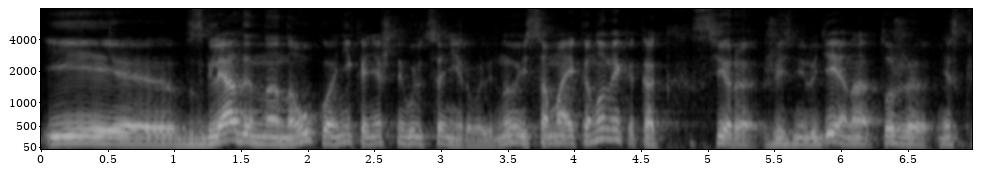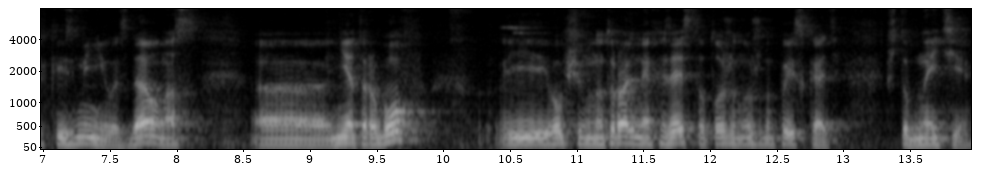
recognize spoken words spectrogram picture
и взгляды на науку, они, конечно, эволюционировали. Ну и сама экономика, как сфера жизни людей, она тоже несколько изменилась. Да? У нас э, нет рабов, и, в общем, натуральное хозяйство тоже нужно поискать, чтобы найти.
